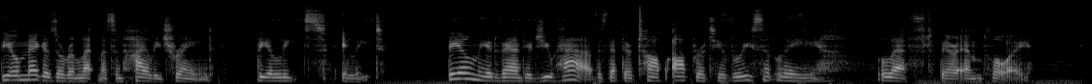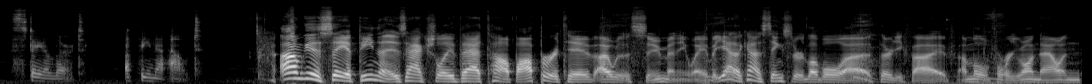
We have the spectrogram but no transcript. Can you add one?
The Omegas are relentless and highly trained. The elites, elite. The only advantage you have is that their top operative recently left their employ. Stay alert. Athena out. I'm going to say Athena is actually that top operative, I would assume anyway. But yeah, it kind of stinks they're level uh, 35. I'm level 41 now, and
